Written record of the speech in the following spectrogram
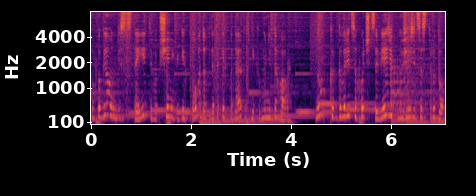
в ОПГ он не состоит и вообще никаких поводов для таких подарков никому не давал. Ну, как говорится, хочется верить, но верится с трудом.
